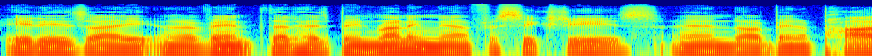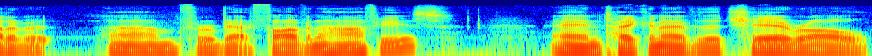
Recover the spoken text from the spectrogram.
It is a an event that has been running now for six years, and I've been a part of it um, for about five and a half years, and taken over the chair role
